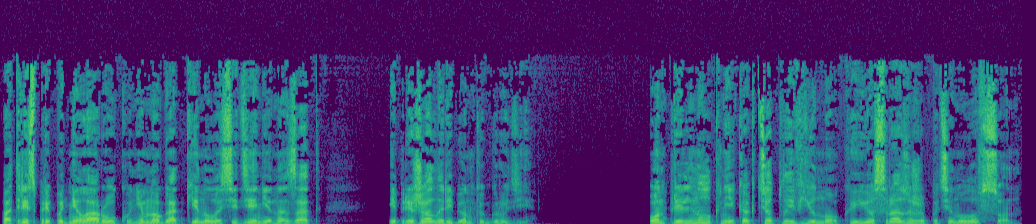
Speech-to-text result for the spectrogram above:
Патрис приподняла руку, немного откинула сиденье назад и прижала ребенка к груди. Он прильнул к ней, как теплый вьюнок, и ее сразу же потянуло в сон.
